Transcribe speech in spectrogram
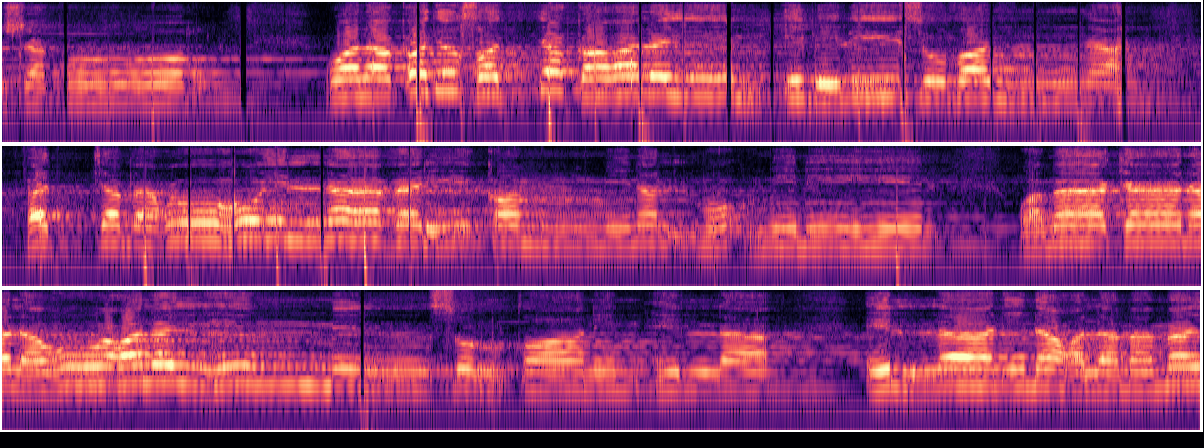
شكور. ولقد صدق عليهم إبليس ظنه فاتبعوه إلا فريقا من المؤمنين وما كان له عليهم من سلطان إلا إلا لنعلم من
